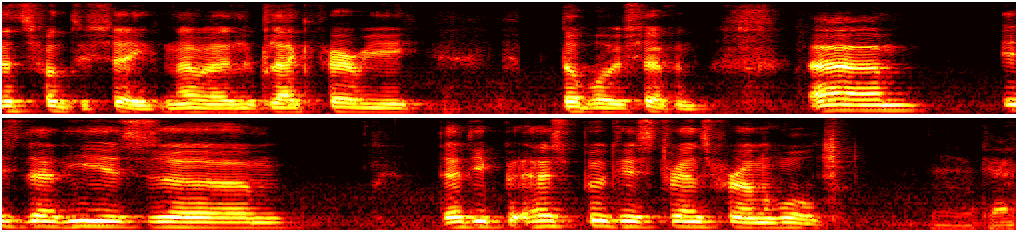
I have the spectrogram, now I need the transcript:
that's fun to say. Now I look like very 007. Um, is that he is um, that he has put his transfer on hold Okay,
